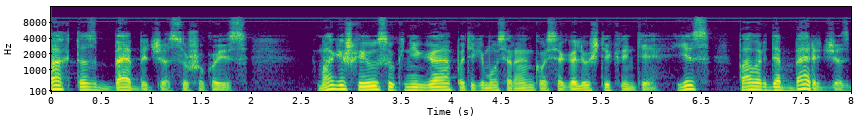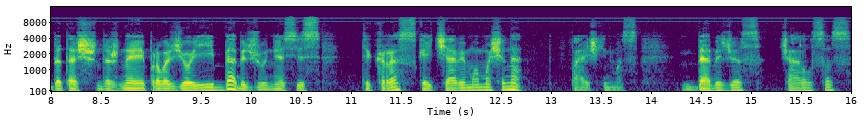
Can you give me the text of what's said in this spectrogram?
Ach, tas bebidžas, sušuko jis. Magiškai jūsų knyga patikimuose rankose galiu užtikrinti. Jis pavardė Berdžas, bet aš dažnai pravardžiuoju jį Bebidžų, nes jis tikras skaičiavimo mašina. Paaiškinimas. Bebidžas Čarlsas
